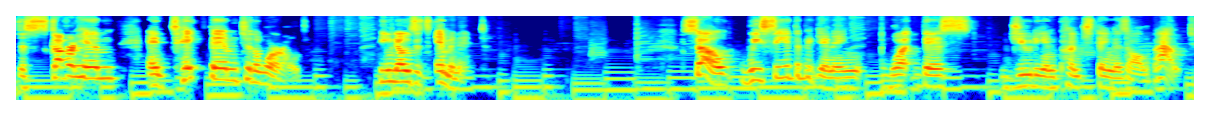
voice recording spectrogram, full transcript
discover him and take them to the world. He knows it's imminent. So we see at the beginning what this Judy and Punch thing is all about.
